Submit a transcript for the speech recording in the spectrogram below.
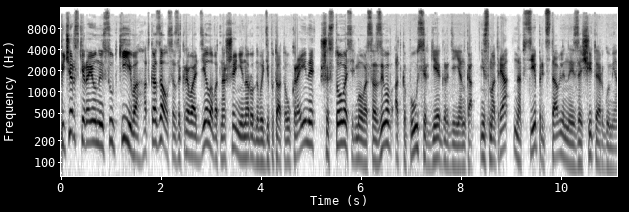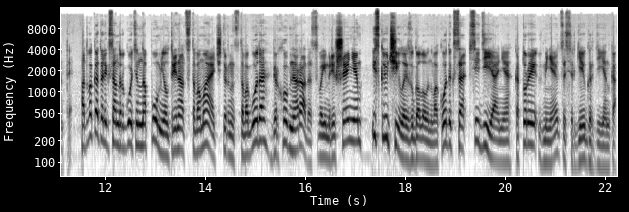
Печерский районный суд Киева отказался закрывать дело в отношении народного депутата Украины 6-7 созывов от КПУ Сергея Гордиенко, несмотря на все представленные защитой аргументы. Адвокат Александр Готин напомнил, 13 мая 2014 года Верховная Рада своим решением исключила из Уголовного кодекса все деяния, которые вменяются Сергею Гордиенко,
